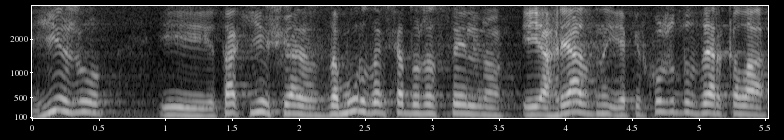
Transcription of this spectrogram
їжу і так їв, що я замурзався дуже сильно, і я грязний, я підходжу до зеркала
